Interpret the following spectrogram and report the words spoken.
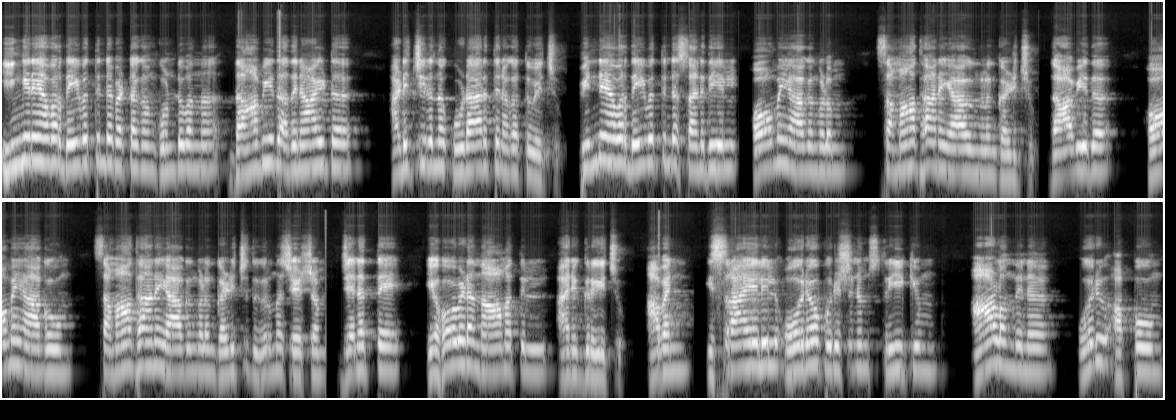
ഇങ്ങനെ അവർ ദൈവത്തിന്റെ പെട്ടകം കൊണ്ടുവന്ന് ദാവീദ് അതിനായിട്ട് അടിച്ചിരുന്ന കൂടാരത്തിനകത്ത് വെച്ചു. പിന്നെ അവർ ദൈവത്തിന്റെ സന്നിധിയിൽ ഹോമയാഗങ്ങളും സമാധാനയാഗങ്ങളും കഴിച്ചു. ദാവീദ് ഹോമയാഗവും സമാധാനയാഗങ്ങളും കഴിച്ചു തീർന്ന ശേഷം ജനത്തെ യഹോവയുടെ നാമത്തിൽ അനുഗ്രഹിച്ചു. അവൻ ഇസ്രായേലിൽ ഓരോ പുരുഷനും സ്ത്രീക്കും ആളൊന്നിന് ഒരു അപ്പവും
